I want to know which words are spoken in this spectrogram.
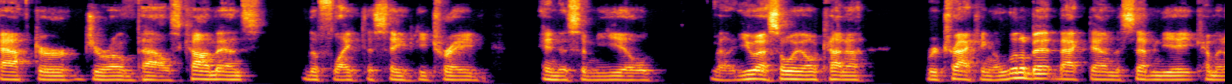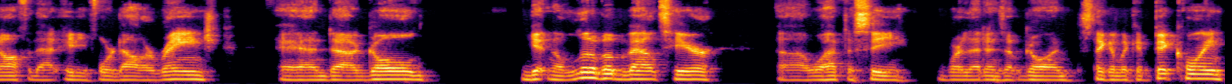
after Jerome Powell's comments, the flight to safety trade into some yield. Uh, US oil kind of retracting a little bit back down to 78, coming off of that $84 range. And uh, gold getting a little bit of bounce here. Uh, we'll have to see where that ends up going. Let's take a look at Bitcoin.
